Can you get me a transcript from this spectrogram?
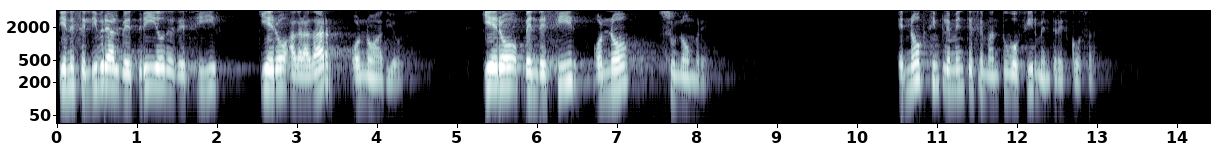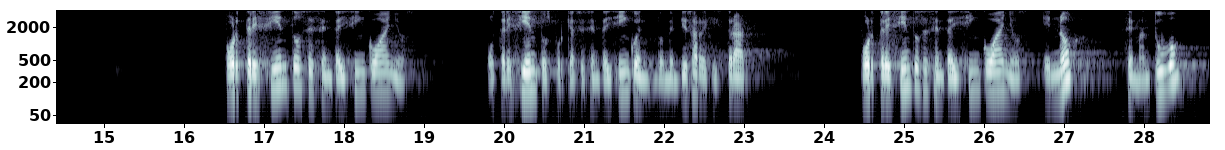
Tienes el libre albedrío de decir, quiero agradar o no a Dios. Quiero bendecir o no su nombre. Enoch simplemente se mantuvo firme en tres cosas. por 365 años, o 300, porque a 65 en donde empieza a registrar, por 365 años, Enoch se mantuvo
